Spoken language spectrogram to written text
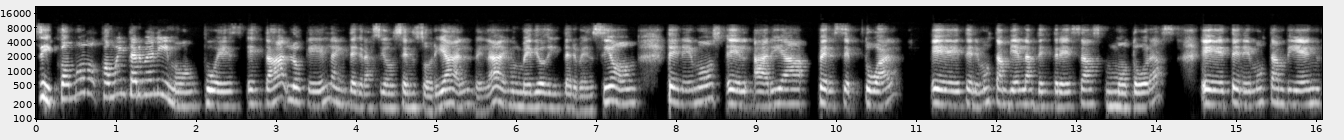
Sí, ¿cómo, ¿cómo intervenimos? Pues está lo que es la integración sensorial, ¿verdad? Es un medio de intervención. Tenemos el área perceptual, eh, tenemos también las destrezas motoras, eh, tenemos también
